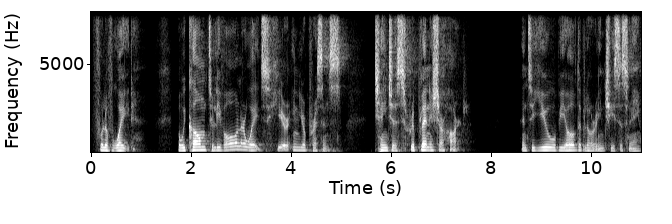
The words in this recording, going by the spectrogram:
full of weight. But we come to leave all our weights here in your presence. Change us, replenish our heart. And to you will be all the glory in Jesus' name.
